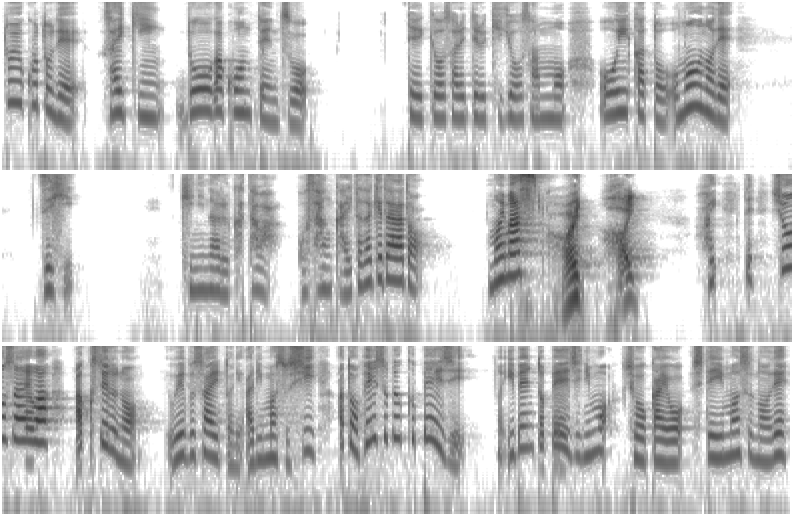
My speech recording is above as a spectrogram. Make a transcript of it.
ということで、最近動画コンテンツを提供されている企業さんも多いかと思うので、ぜひ気になる方はご参加いただけたらと思います。はい。はい。はい。で、詳細はアクセルのウェブサイトにありますし、あとは Facebook ページイベントページにも紹介をしていますので、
